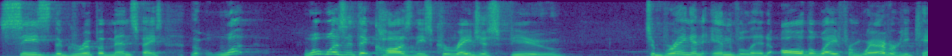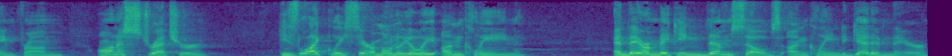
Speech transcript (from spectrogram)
sees the group of men's face. What, what was it that caused these courageous few to bring an invalid all the way from wherever he came from on a stretcher? He's likely ceremonially unclean, and they are making themselves unclean to get him there.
